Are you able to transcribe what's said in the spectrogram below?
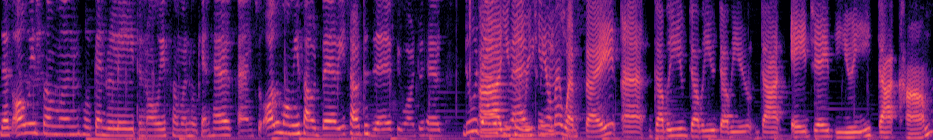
there's always someone who can relate and always someone who can help. And to all the mommies out there, reach out to Jay if you want to help. Do uh, you can reach can me on my you. website at www.ajbeauty.com.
